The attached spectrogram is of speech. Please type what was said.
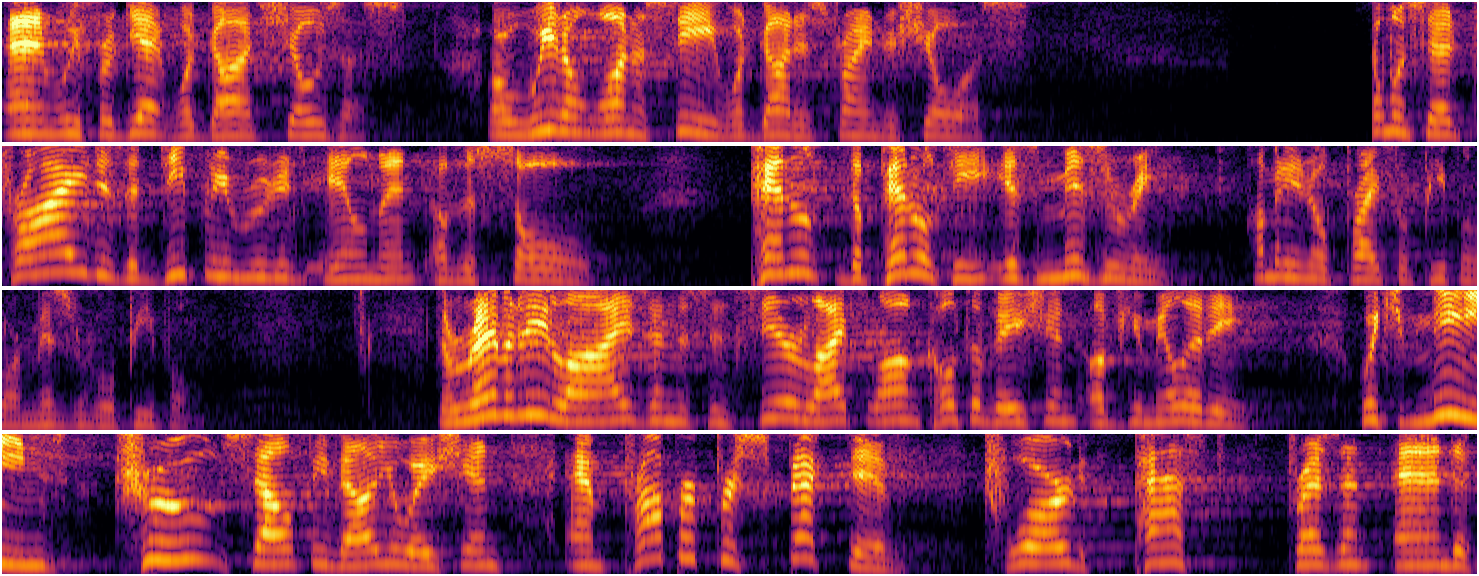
and we forget what God shows us, or we don't want to see what God is trying to show us. Someone said, Pride is a deeply rooted ailment of the soul Penal- the penalty is misery. How many know prideful people are miserable people? The remedy lies in the sincere, lifelong cultivation of humility, which means true self evaluation and proper perspective toward past, present, and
